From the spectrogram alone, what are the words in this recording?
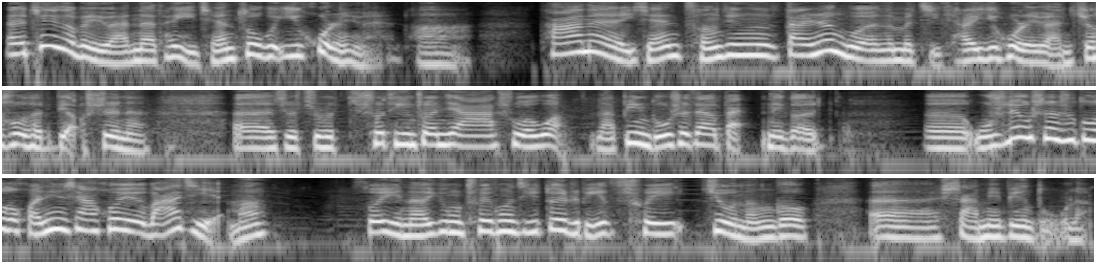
哎，这个委员呢，他以前做过医护人员啊。他呢，以前曾经担任过那么几天医护人员，之后他就表示呢，呃，就就说听专家说过，那病毒是在百那个，呃，五十六摄氏度的环境下会瓦解吗？所以呢，用吹风机对着鼻子吹就能够呃杀灭病毒了。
